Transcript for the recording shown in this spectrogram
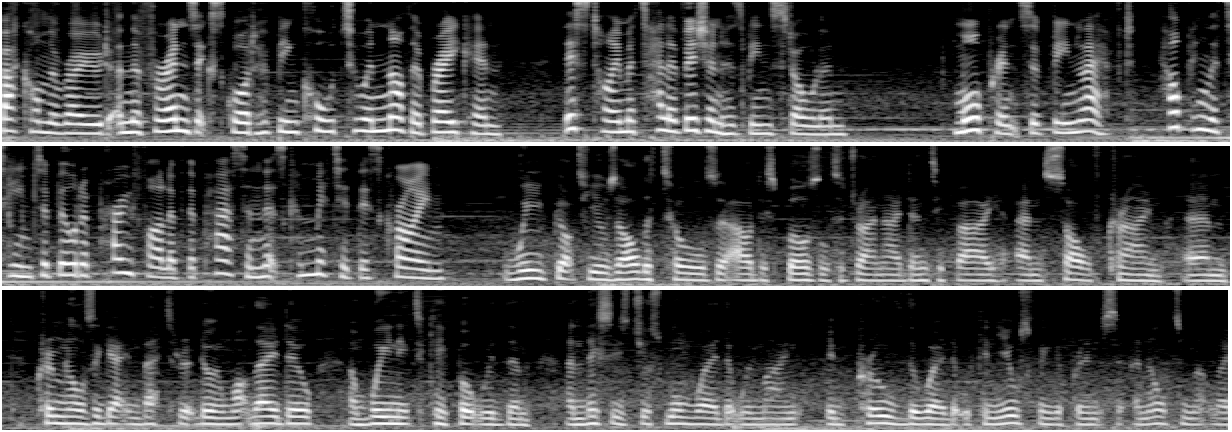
Back on the road, and the forensic squad have been called to another break in. This time, a television has been stolen. More prints have been left, helping the team to build a profile of the person that's committed this crime. We've got to use all the tools at our disposal to try and identify and solve crime. Um, criminals are getting better at doing what they do and we need to keep up with them and this is just one way that we might improve the way that we can use fingerprints and ultimately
